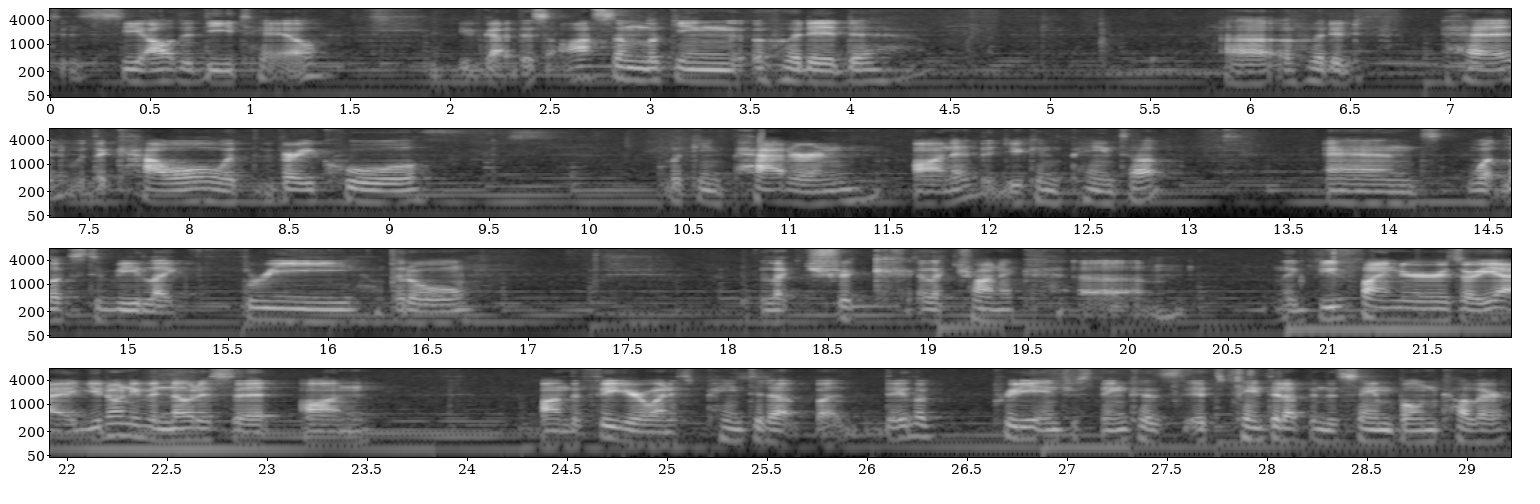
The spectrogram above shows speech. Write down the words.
to see all the detail. You've got this awesome looking hooded uh, hooded head with a cowl with very cool looking pattern on it that you can paint up and what looks to be like three little electric electronic um, like viewfinders or yeah you don't even notice it on on the figure when it's painted up but they look pretty interesting because it's painted up in the same bone color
